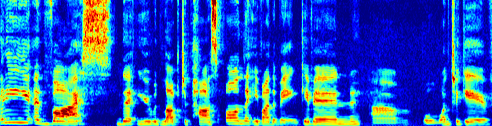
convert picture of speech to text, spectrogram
any advice that you would love to pass on that you've either been given um, or want to give?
